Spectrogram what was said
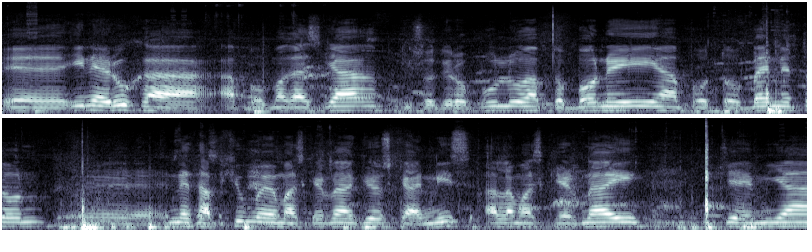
Ε, είναι ρούχα από μαγαζιά του Σωτηροπούλου, από τον Μπόνεϊ, από τον Μπένετον. Ε, ναι, θα πιούμε, μας κερνάει ο κύριος Κανής, αλλά μας κερνάει και μια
